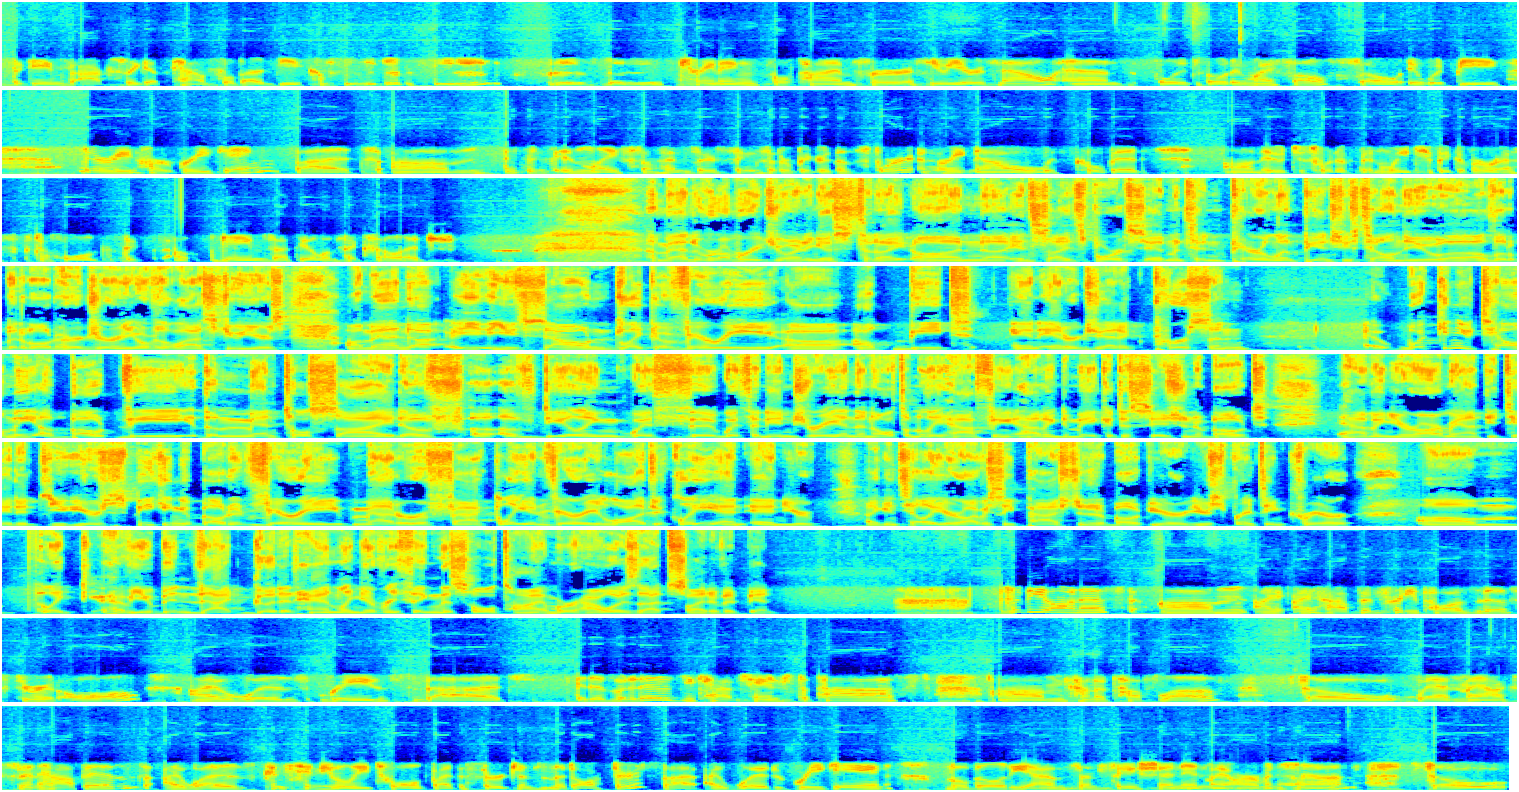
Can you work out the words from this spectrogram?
the games actually gets canceled, I'd be completely devastated. I've been training full time for a few years now and fully devoting myself, so it would be very heartbreaking. But um, I think in life, sometimes there's things that are bigger than sport, and right now with COVID, um, it just would have been way too big of a risk to hold the uh, games at the Olympic Village. Amanda Rummery joining us tonight on uh, Inside Sports, Edmonton Paralympian. She's telling you uh, a little bit about her journey over the last few years. Amanda, you, you sound like a very uh, upbeat and energetic person. What can you tell me about the the mental side of uh, of dealing with uh, with an injury and then ultimately having having to make a decision about having your arm amputated? You- You're speaking about it very matter of factly and very logically, and and you're I can tell you're obviously passionate about your your sprinting career. Um, like, have you been that good at handling everything this whole time, or how has that side of it been? To be honest, um, I, I have been pretty positive through it all. I was raised that it is what it is. You can't change the past. Um, kind of tough love. So when my accident happened, I was continually told by the surgeons and the doctors that I would regain mobility and sensation in my arm and hand. So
